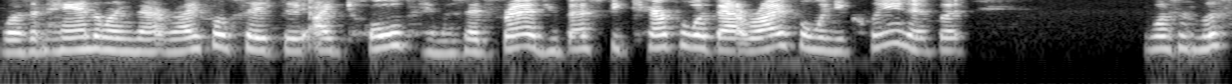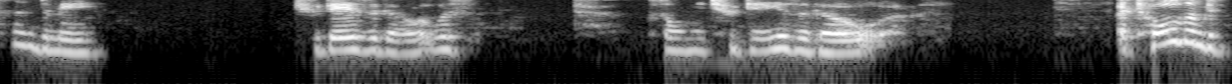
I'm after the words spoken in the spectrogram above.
wasn't handling that rifle safely. I told him, I said, Fred, you best be careful with that rifle when you clean it, but he wasn't listening to me. Two days ago, it was, it was only two days ago. I told him to,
